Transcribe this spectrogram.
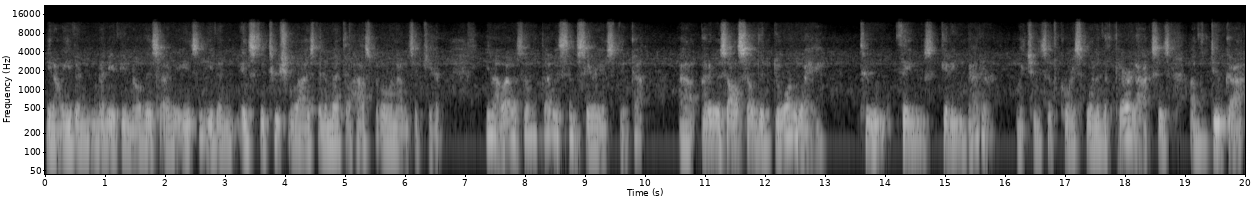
You know, even many of you know this, I was even institutionalized in a mental hospital when I was a kid. You know, that was, a, that was some serious dukkha. Uh, but it was also the doorway to things getting better, which is, of course, one of the paradoxes of dukkha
